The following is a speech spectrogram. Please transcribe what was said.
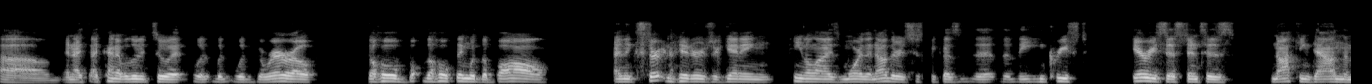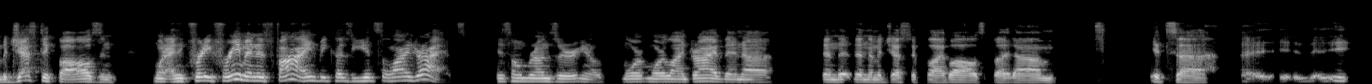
Um, and I, I, kind of alluded to it with, with, with, Guerrero, the whole the whole thing with the ball. I think certain hitters are getting penalized more than others just because the, the, the increased air resistance is knocking down the majestic balls. And when I think Freddie Freeman is fine because he hits the line drives. His home runs are you know more more line drive than uh than the than the majestic fly balls. But um, it's uh, it, it,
